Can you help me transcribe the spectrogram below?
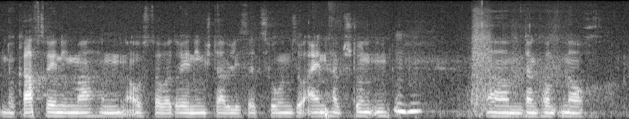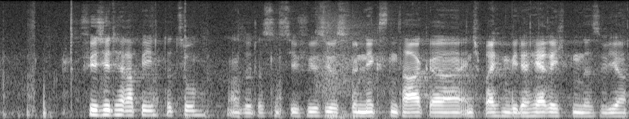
nur Krafttraining machen, Ausdauertraining, Stabilisation, so eineinhalb Stunden. Mhm. Ähm, dann kommt noch Physiotherapie dazu, also dass uns die Physios für den nächsten Tag äh, entsprechend wieder herrichten, dass wir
